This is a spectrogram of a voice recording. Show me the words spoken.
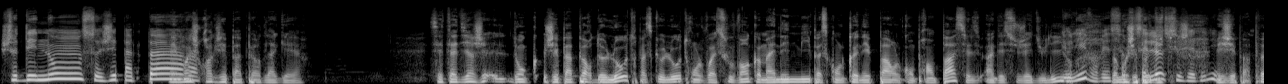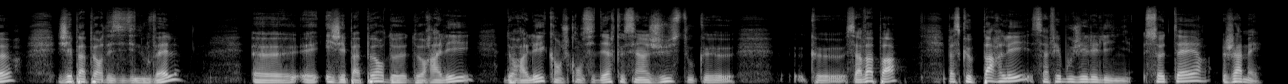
je dénonce, j'ai pas peur. Mais moi, je crois que j'ai pas peur de la guerre. C'est-à-dire, donc, j'ai pas peur de l'autre parce que l'autre, on le voit souvent comme un ennemi parce qu'on le connaît pas, on le comprend pas. C'est un des sujets du livre. Le livre, bien bah, sûr. C'est le sujet du livre. Mais j'ai pas peur. J'ai pas peur des idées nouvelles. Euh, et, et j'ai pas peur de, de, râler, de râler quand je considère que c'est injuste ou que que ça va pas. Parce que parler, ça fait bouger les lignes. Se taire, jamais.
